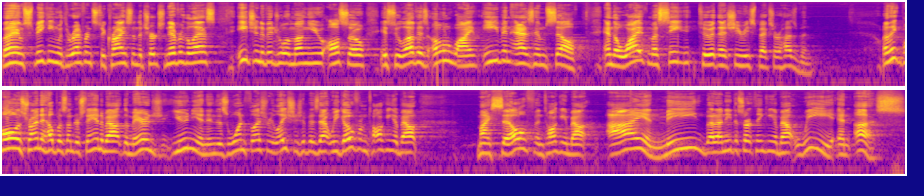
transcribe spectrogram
but I am speaking with reference to Christ and the church. Nevertheless, each individual among you also is to love his own wife even as himself, and the wife must see to it that she respects her husband. I think Paul is trying to help us understand about the marriage union in this one flesh relationship is that we go from talking about myself and talking about I and me, but I need to start thinking about we and us.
